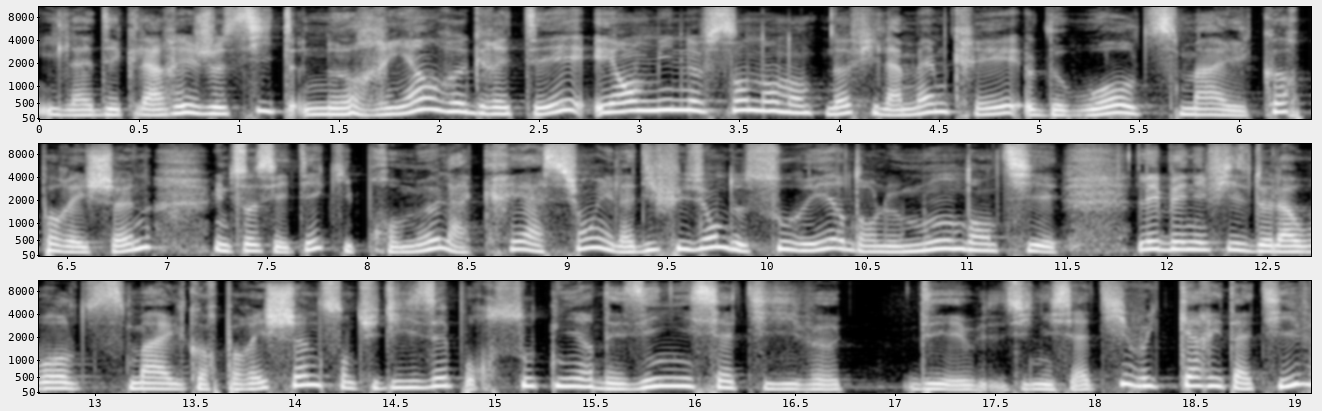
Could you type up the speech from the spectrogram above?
Il a déclaré, je cite, ne rien regretter. Et en 1999, il a même créé The World Smile Corporation, une société qui promeut la création et la diffusion de sourires dans le monde entier. Les bénéfices de la World Smile Corporation sont utilisés pour soutenir des initiatives des initiatives caritatives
